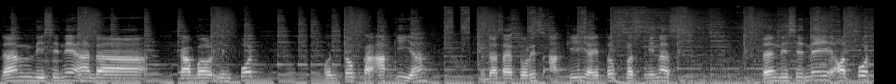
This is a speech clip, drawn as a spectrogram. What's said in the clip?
Dan di sini ada kabel input untuk ke aki ya sudah saya tulis aki yaitu plus minus dan di sini output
